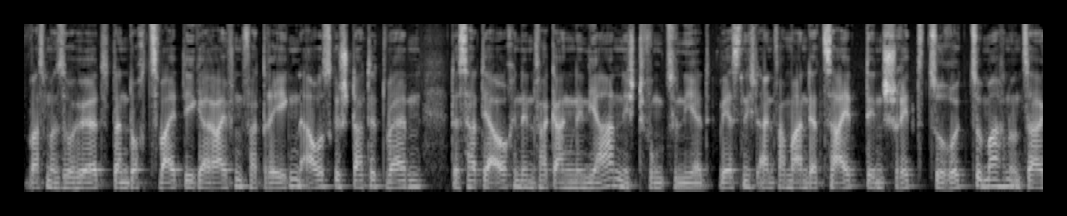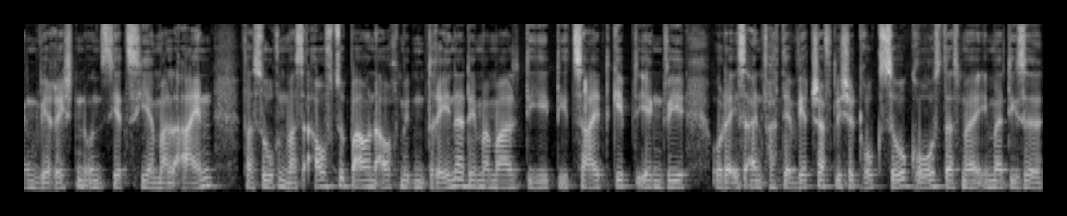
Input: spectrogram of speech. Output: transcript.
was man so hört, dann doch zweitligareifen Verträgen ausgestattet werden. Das hat ja auch in den vergangenen Jahren nicht funktioniert. Wäre es nicht einfach mal an der Zeit, den Schritt zurückzumachen und sagen, wir richten uns jetzt hier mal ein, versuchen was aufzubauen, auch mit dem Trainer, dem man mal die, die Zeit gibt irgendwie, oder ist einfach der wirtschaftliche Druck so groß, dass man immer diese,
